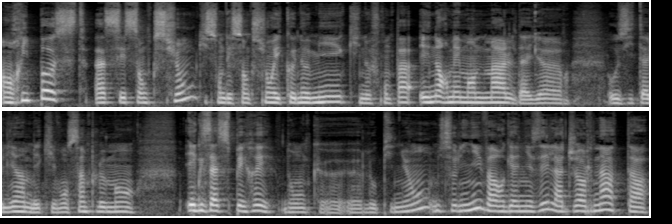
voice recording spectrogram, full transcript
en riposte à ces sanctions, qui sont des sanctions économiques, qui ne feront pas énormément de mal d'ailleurs aux Italiens, mais qui vont simplement exaspérer donc euh, l'opinion, Mussolini va organiser la Giornata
